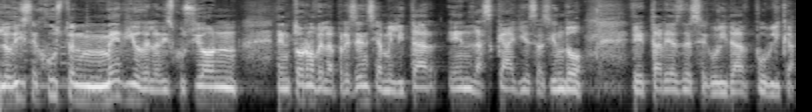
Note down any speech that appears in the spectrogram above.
lo dice justo en medio de la discusión en torno de la presencia militar en las calles haciendo eh, tareas de seguridad pública.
